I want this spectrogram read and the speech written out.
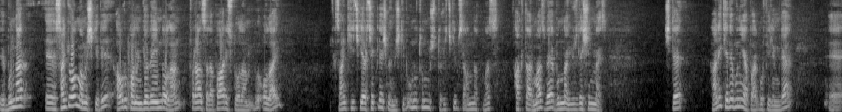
e, bunlar e, sanki olmamış gibi Avrupa'nın göbeğinde olan, Fransa'da, Paris'te olan bu olay sanki hiç gerçekleşmemiş gibi unutulmuştur. Hiç kimse anlatmaz, aktarmaz ve bununla yüzleşilmez. İşte Haneke de bunu yapar bu filmde. Ee,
